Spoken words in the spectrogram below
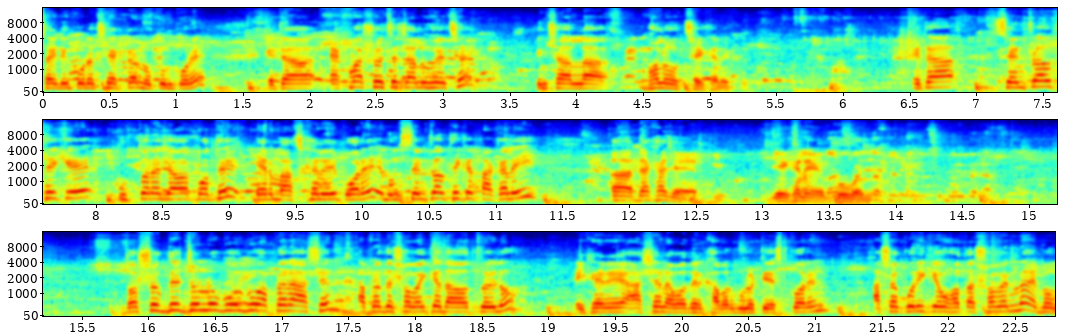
সাইডে করেছি একটা নতুন করে। এটা এক মাস হয়েছে, চালু হয়েছে। ইনশাআল্লাহ ভালো হচ্ছে এখানে খুব। এটা সেন্ট্রাল থেকে উত্তরে যাওয়ার পথে এর মাঝখানে পড়ে এবং সেন্ট্রাল থেকে তাকালেই দেখা যায় আর কি যে এখানে বউবাজার দর্শকদের জন্য বলব, আপনারা আসেন, আপনাদের সবাইকে দাওয়াত রইল। এখানে আসেন, আমাদের খাবারগুলো টেস্ট করেন। আশা করি কেউ হতাশ হবেন না এবং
